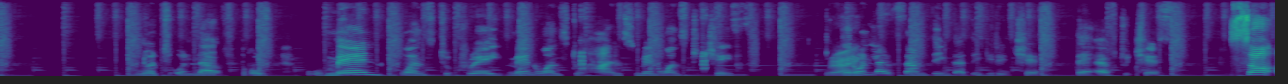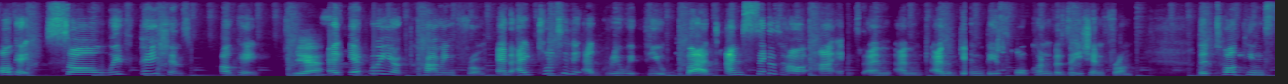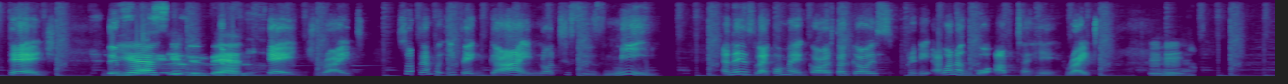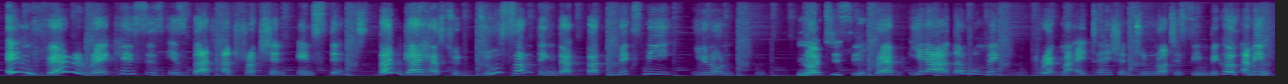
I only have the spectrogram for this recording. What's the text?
not on mm. love. Because men wants to prey, men wants to hunt, men wants to chase. They don't like something that they didn't chase. They have to chase. So okay, so with Patience, okay, Yeah. I get where you're coming from, and I totally agree with you. But I'm saying this how I, I'm I'm I'm getting this whole conversation from the talking stage, the Yes, even then. stage, right? So, for example, if a guy notices me, and then it's like, oh my gosh, that girl is pretty. I want to go after her, right? Mm-hmm. in very rare cases is that attraction instant that guy has to do something that that makes me you know Noticing. grab yeah that will make grab my attention to notice him because i mean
